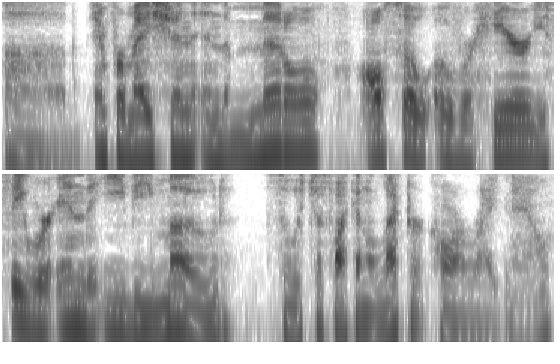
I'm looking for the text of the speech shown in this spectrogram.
uh, information in the middle. Also over here, you see we're in the EV mode. So it's just like an electric car right now.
